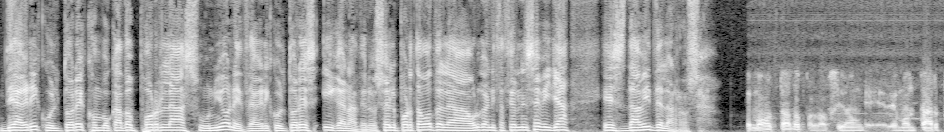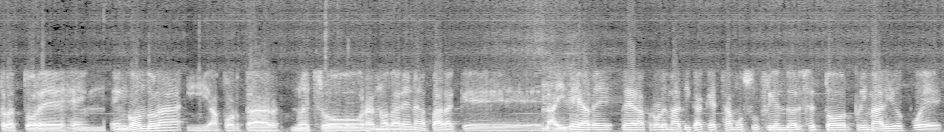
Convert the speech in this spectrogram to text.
de agricultores convocados por las uniones de agricultores y ganaderos. El portavoz de la organización en Sevilla es David de la Rosa hemos optado por la opción de montar tractores en, góndola y aportar nuestro grano de arena para que la idea de, la problemática que estamos sufriendo el sector primario pues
